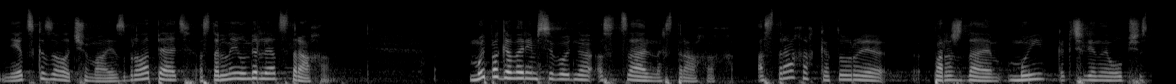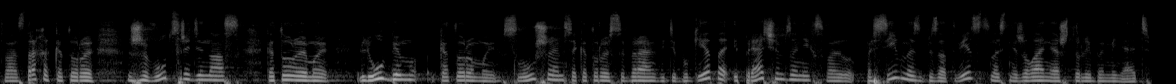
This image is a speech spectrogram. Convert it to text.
«Нет», — сказала чума, — «я забрала пять, остальные умерли от страха». Мы поговорим сегодня о социальных страхах, о страхах, которые порождаем мы, как члены общества, о страхах, которые живут среди нас, которые мы любим, которым мы слушаемся, которые собираем в виде бугета и прячем за них свою пассивность, безответственность, нежелание что-либо менять.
